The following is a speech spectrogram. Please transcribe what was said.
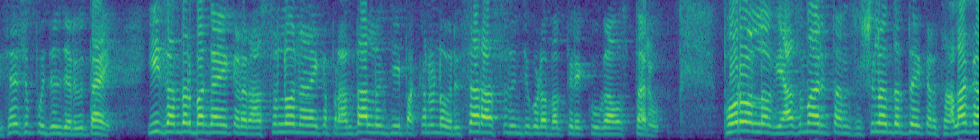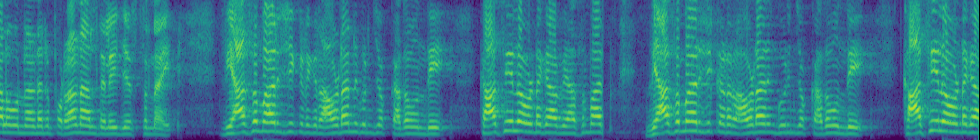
విశేష పూజలు జరుగుతాయి. ఈ సందర్భంగా ఇక్కడ రాష్ట్రంలోని అనేక ప్రాంతాల నుంచి పక్కనున్న ఒరిస్సా రాష్ట్రం నుంచి కూడా భక్తులు ఎక్కువగా వస్తారు. పూర్వంలో వ్యాసమహర్షి తన శిష్యులందరితో ఇక్కడ చాలా కాలం ఉన్నాడని పురాణాలు తెలియజేస్తున్నాయి. వ్యాసమహర్షి ఇక్కడికి రావడానికి గురించి ఒక కథ ఉంది. కాశీలో ఉండగా వ్యాసమహర్షి వ్యాసమహర్షి ఇక్కడ రావడానికి గురించి ఒక కథ ఉంది. కాశీలో ఉండగా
